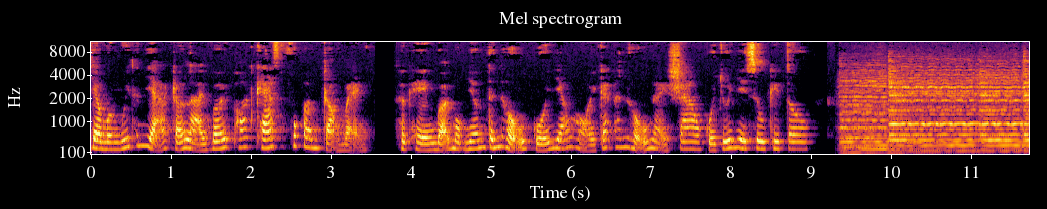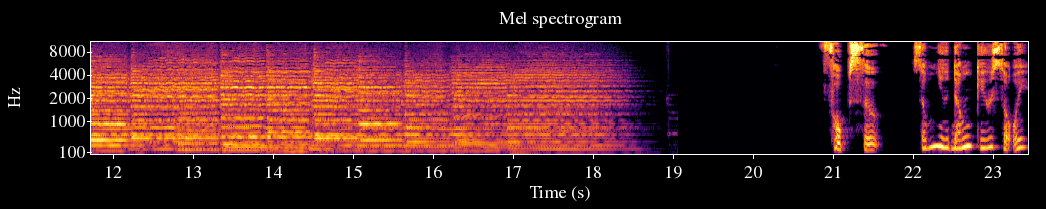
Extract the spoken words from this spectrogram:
chào mừng quý thính giả trở lại với podcast Phúc Âm Trọn Vẹn, thực hiện bởi một nhóm tín hữu của Giáo hội các thánh hữu ngày sau của Chúa Giêsu Kitô. Phục sự giống như đấng cứu rỗi.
